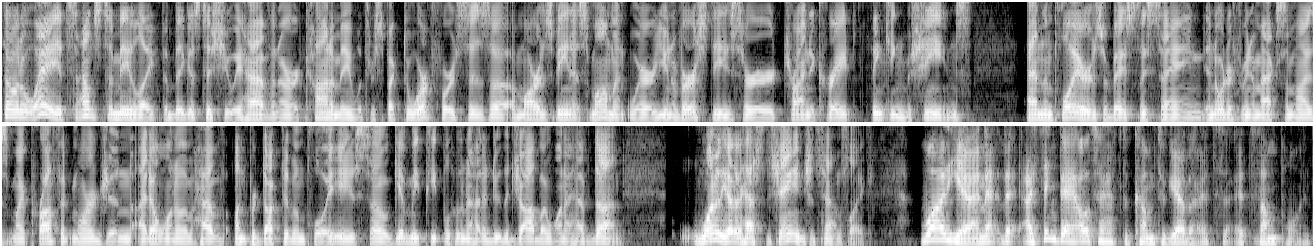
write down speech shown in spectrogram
So, in a way, it sounds to me like the biggest issue we have in our economy with respect to workforce is a, a Mars Venus moment where universities are trying to create thinking machines. And employers are basically saying, in order for me to maximize my profit margin, I don't want to have unproductive employees. So give me people who know how to do the job I want to have done. One or the other has to change, it sounds like. Well, yeah, and I think they also have to come together at at some point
